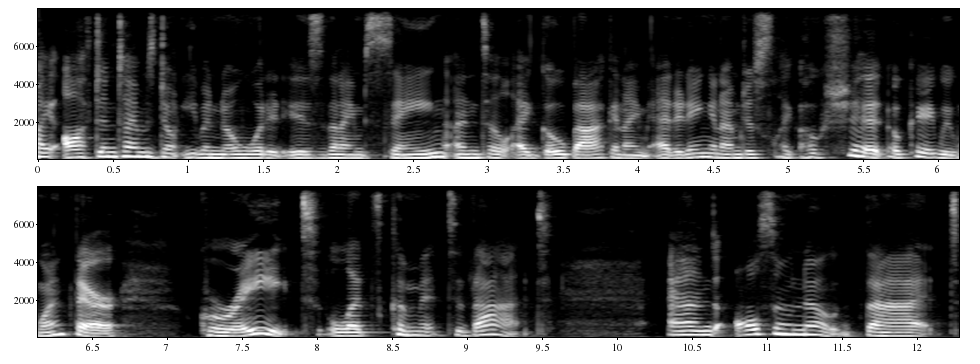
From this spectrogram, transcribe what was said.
I oftentimes don't even know what it is that I'm saying until I go back and I'm editing and I'm just like, oh shit, okay, we went there. Great, let's commit to that. And also note that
